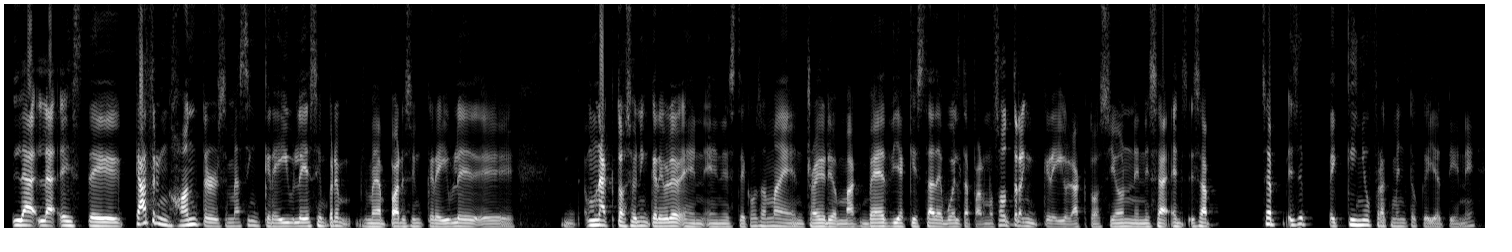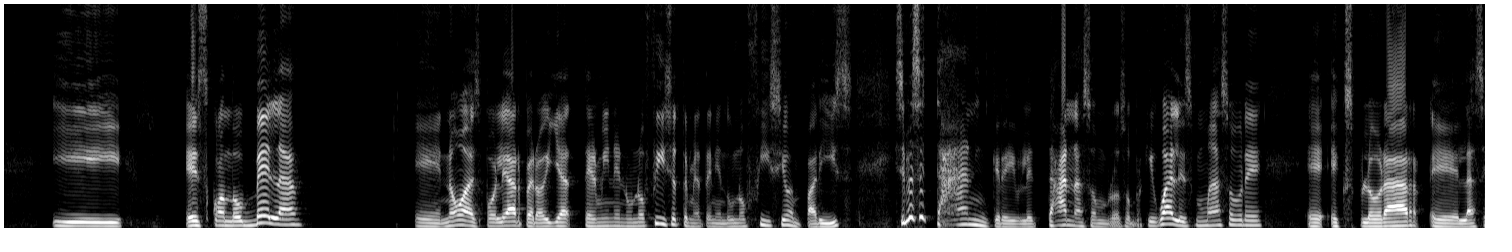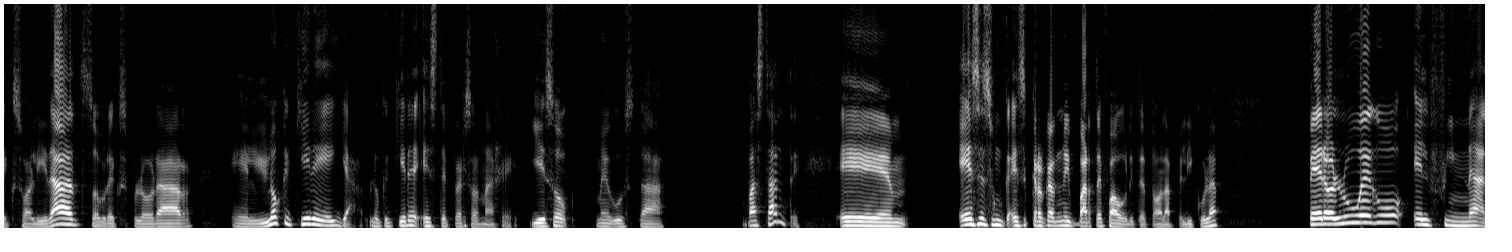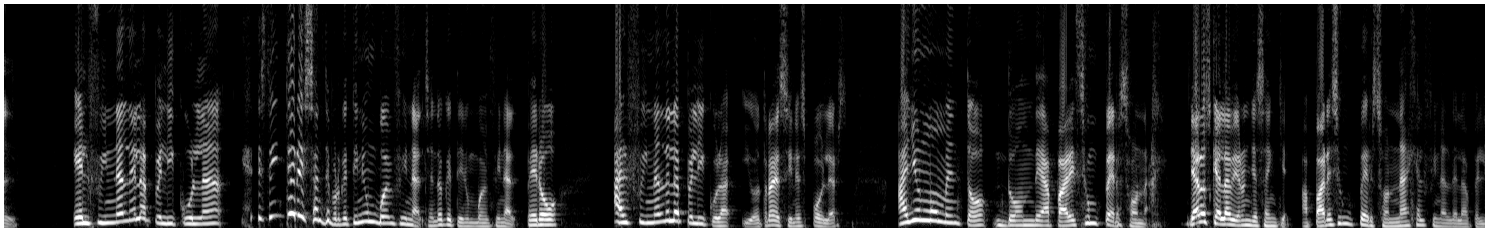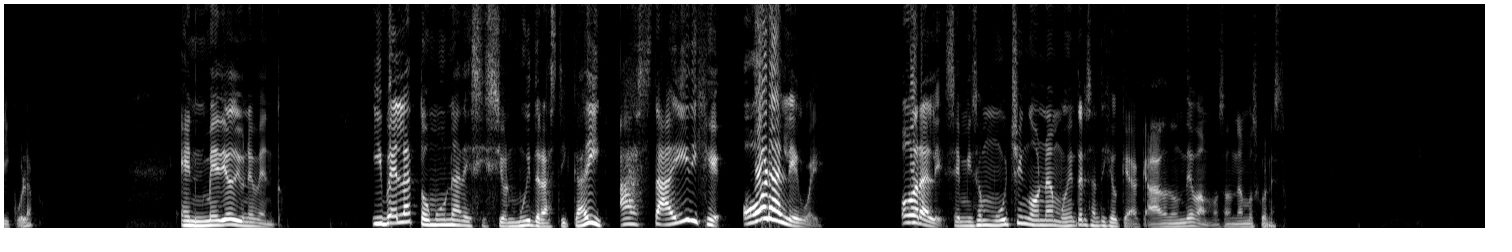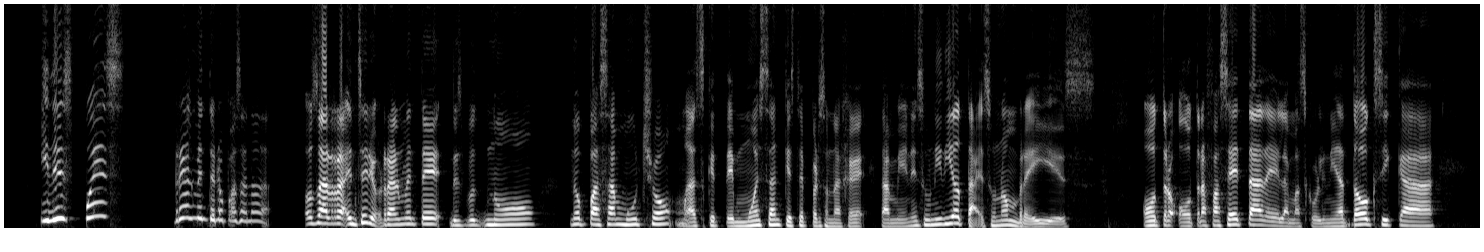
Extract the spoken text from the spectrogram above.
la, la, este, Catherine Hunter se me hace increíble, siempre me parece increíble. Eh, una actuación increíble en, este, ¿cómo se llama? En Tragedy of Macbeth y aquí está de vuelta para nosotros. Otra increíble actuación en esa, ese pequeño fragmento que ella tiene. Y es cuando Bella, eh, no va a espolear, pero ella termina en un oficio, termina teniendo un oficio en París. Y se me hace tan increíble, tan asombroso, porque igual es más sobre eh, explorar eh, la sexualidad, sobre explorar lo que quiere ella, lo que quiere este personaje. Y eso me gusta bastante. Em, ese es un, creo que es mi parte favorita de toda la película. Pero luego el final. El final de la película está interesante porque tiene un buen final. Siento que tiene un buen final. Pero al final de la película, y otra vez sin spoilers, hay un momento donde aparece un personaje. Ya los que la vieron ya saben quién. Aparece un personaje al final de la película en medio de un evento. Y Bella tomó una decisión muy drástica ahí. Hasta ahí dije, órale, güey. Órale. Se me hizo muy chingona, muy interesante. Dije, ok, ¿a dónde vamos? ¿A dónde vamos con esto? Y después, realmente no pasa nada. O sea, en serio, realmente después no, no pasa mucho más que te muestran que este personaje también es un idiota, es un hombre y es otro, otra faceta de la masculinidad tóxica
